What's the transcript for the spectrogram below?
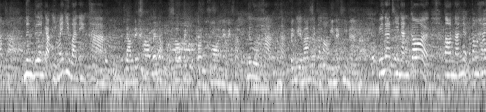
กหนึ่งเดือนกับอีกไม่กี่วันเองค่ะ เราได้เข้าไปแบบเข้าไปดูตอนคลอดเลยไหมครับ ดูค่ะค่ะเป็นไงบ้างครับมีนาทีนั้น วินาทีนั้นก็ตอนนั้นเนี่ยก็ต้องให้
